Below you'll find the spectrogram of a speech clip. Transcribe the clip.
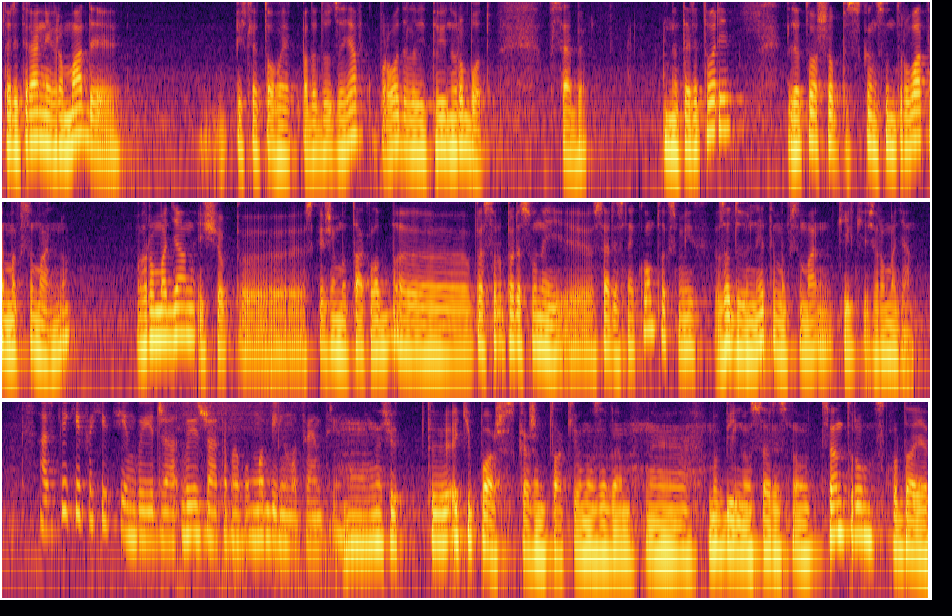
територіальні громади після того, як подадуть заявку, проводили відповідну роботу в себе на території для того, щоб сконцентрувати максимально громадян і щоб, е, скажімо так, е, пересувний е, сервісний комплекс міг задовольнити максимальну кількість громадян. А скільки фахівців виїжджа- виїжджатиме в мобільному центрі? Значить, екіпаж, скажімо так, його називемо мобільного сервісного центру, складає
